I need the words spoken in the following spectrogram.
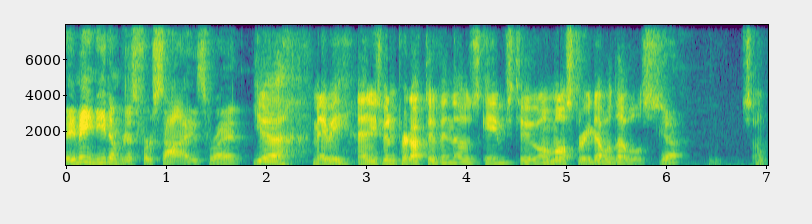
They may need him just for size, right? Yeah, maybe. And he's been productive in those games too. Almost three double doubles. Yeah. So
